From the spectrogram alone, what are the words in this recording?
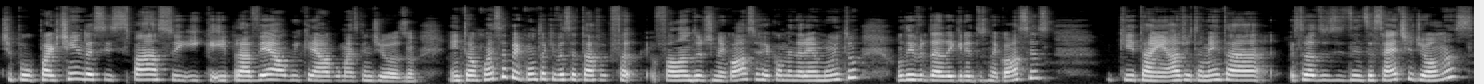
tipo, partindo esse espaço e, e para ver algo e criar algo mais grandioso. Então, com essa pergunta que você tá fa falando de negócio, eu recomendaria muito o livro da Alegria dos Negócios, que tá em áudio também, tá traduzido em 17 idiomas,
